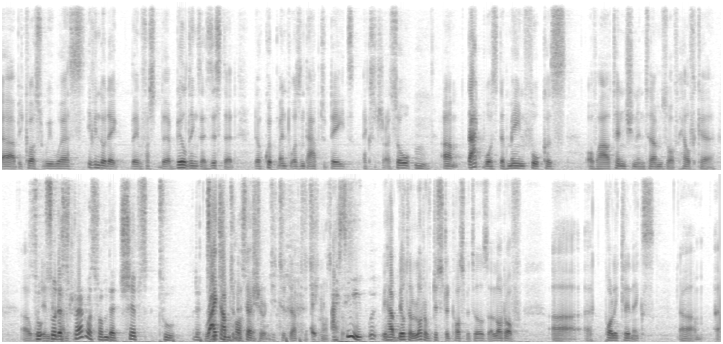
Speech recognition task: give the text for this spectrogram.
Uh, because we were, even though the, the, the, buildings existed, the equipment wasn't up to date, etc. So mm. um, that was the main focus of our attention in terms of healthcare uh, so, so the, the spread was from the CHPS to the right up to the tertiary, to, up to hospitals. I see. We, we, have built a lot of district hospitals, a lot of uh, uh, polyclinics um, uh,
